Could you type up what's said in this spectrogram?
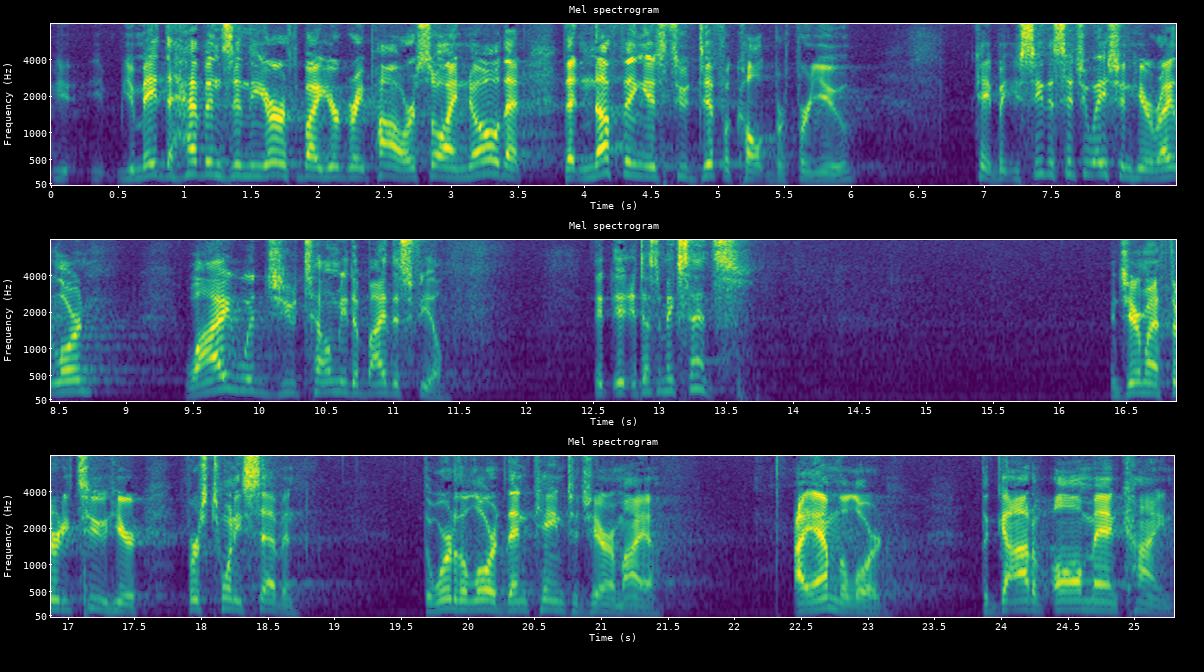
you, you, made the heavens and the earth by your great power, so I know that, that nothing is too difficult for you. Okay, but you see the situation here, right, Lord? Why would you tell me to buy this field? It, it, it doesn't make sense. In Jeremiah 32, here, verse 27, the word of the Lord then came to Jeremiah I am the Lord, the God of all mankind.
